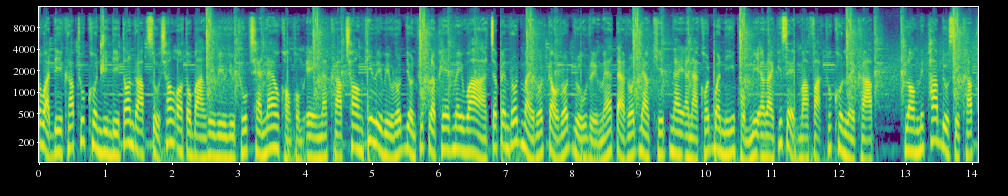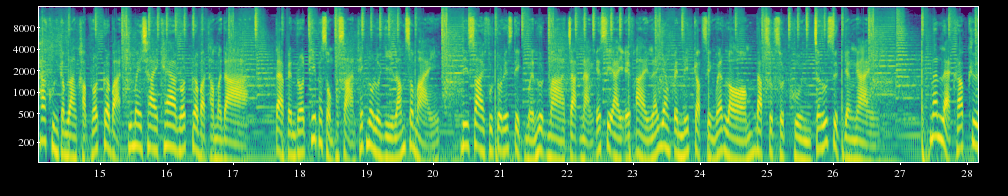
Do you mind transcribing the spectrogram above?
สวัสดีครับทุกคนยินดีต้อนรับสู่ช่องออโตบางรีวิว YouTube Channel ของผมเองนะครับ ช่องที่รีวิวรถยนต์ทุกประเภทไม่ว่าจะเป็นรถใหม่รถเก่ารถหรูหรือแม้แต่รถแนวคิดในอนาคตวันนี้ผมมีอะไรพิเศษมาฝากทุกคนเลยครับ ลองนึกภาพดูสิครับ ถ้าคุณกำลังขับรถกระบะที่ไม่ใช่แค่รถกระบะธรรมดา แต่เป็นรถที่ผสมผสานเทคโนโลยีล้ำสมัย ดีไซน์ฟูตุริสติกเหมือนหลุดมาจากหนัง SCI FI และยังเป็นมิตรกับสิ่งแวดล้อมแบบสุดๆ คุณจะรู้สึกยังไง นั่นแหละครับคือ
